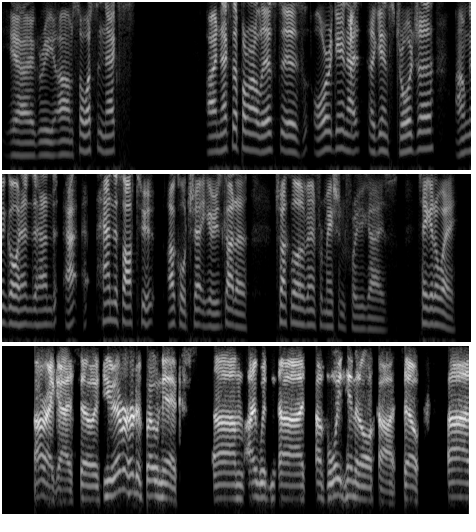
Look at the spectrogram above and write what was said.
Yeah, I agree. Um, so what's the next? All right, next up on our list is Oregon at, against Georgia. I'm gonna go ahead and hand, hand this off to Uncle Chet here. He's got a truckload of information for you guys. Take it away. All right, guys. So if you've ever heard of Bo Nix, um, I would uh, avoid him at all costs. So, uh,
